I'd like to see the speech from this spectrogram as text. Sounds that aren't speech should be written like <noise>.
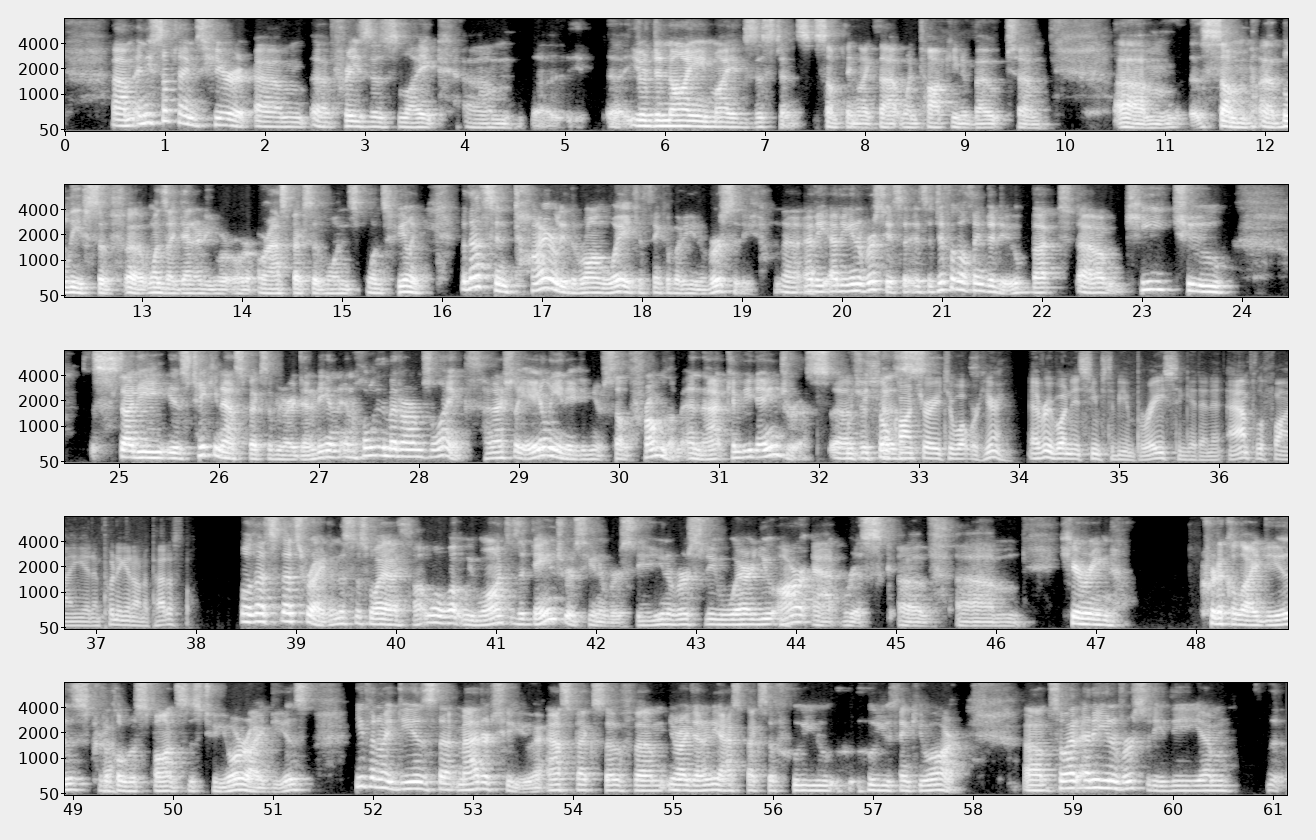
Um, and you sometimes hear um, uh, phrases like, um, uh, uh, you're denying my existence, something like that, when talking about um, um, some uh, beliefs of uh, one's identity or, or, or, aspects of one's one's feeling. But that's entirely the wrong way to think about a university. Uh, at, a, at a university, it's a, it's a difficult thing to do, but um, key to study is taking aspects of your identity and, and, holding them at arm's length and actually alienating yourself from them. And that can be dangerous. Uh, Which is so contrary to what we're hearing. Everyone seems to be embracing it and amplifying it and putting it on a pedestal. Well, that's that's right, and this is why I thought, well, what we want is a dangerous university, a university where you are at risk of um, hearing critical ideas, critical responses to your ideas, even ideas that matter to you, aspects of um, your identity, aspects of who you who you think you are. Um, so, at, at a university, the um,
